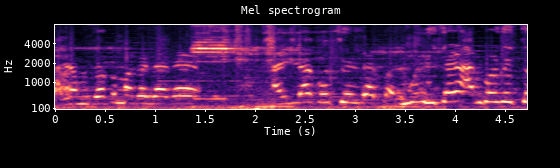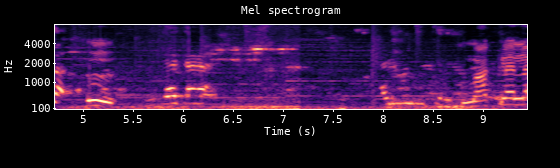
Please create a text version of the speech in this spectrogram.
ಅಲ್ಲಿ ನಮ್ಮ ದೊಡ್ಡ ಮಗಳಿದ್ದಾರೆ. ಅಲ್ಲಿ ಯಾಕೆ ಹೋಗ್ತಿಲ್ಲ? ಅನ್ಕೊಂಡಿತ್ತು. ಮಕ್ಳೆಲ್ಲ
